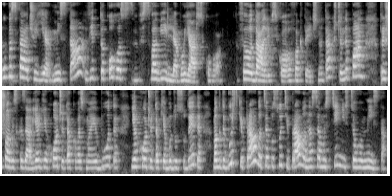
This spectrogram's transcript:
убезпечує міста від такого свавілля боярського. Феодалівського, фактично, так що не пан прийшов і сказав, як я хочу, так у вас має бути, як хочу, так я буду судити. Магдебурзьке право це по суті право на самостійність цього міста.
